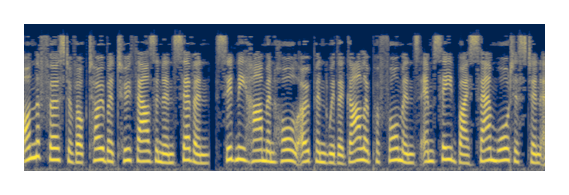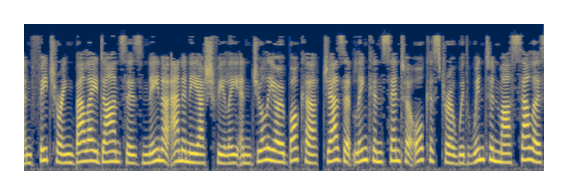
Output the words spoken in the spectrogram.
On 1 October 2007, Sidney Harman Hall opened with a gala performance emceed by Sam Waterston and featuring ballet dancers Nina Ananiashvili and Giulio Bocca, jazz at Lincoln Center Orchestra with Wynton Marsalis,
